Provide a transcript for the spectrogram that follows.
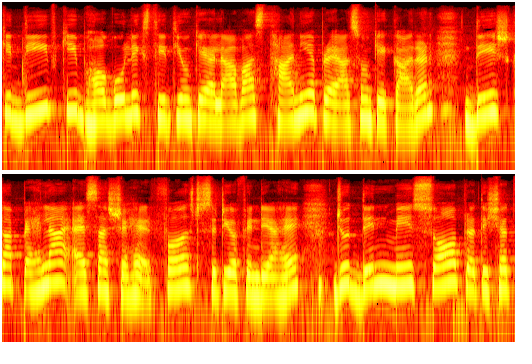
कि दीव की भौगोलिक स्थितियों के अलावा स्थानीय प्रयासों के कारण देश का पहला ऐसा शहर फ़र्स्ट सिटी ऑफ़ इंडिया है जो दिन में सौ प्रतिशत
